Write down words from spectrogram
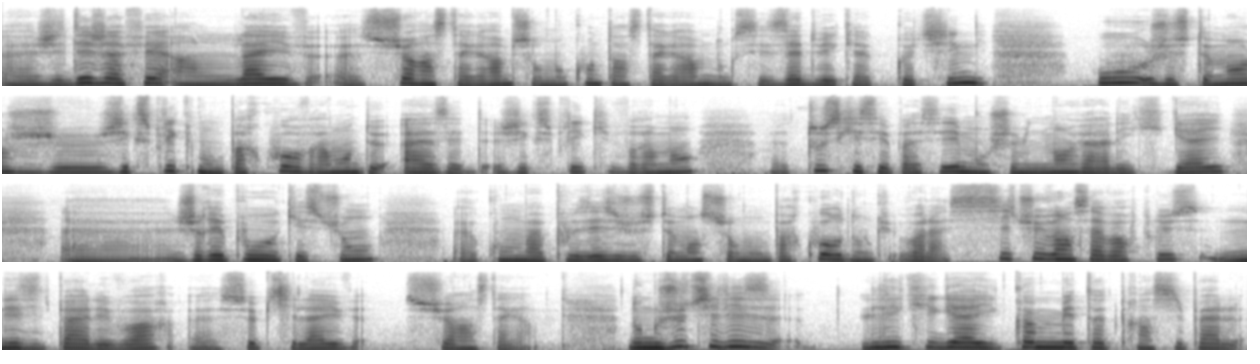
euh, j'ai déjà fait un live euh, sur Instagram, sur mon compte Instagram, donc c'est ZVK Coaching, où justement j'explique mon parcours vraiment de A à Z. J'explique vraiment euh, tout ce qui s'est passé, mon cheminement vers l'ikigai. Euh, je réponds aux questions euh, qu'on m'a posées justement sur mon parcours. Donc voilà, si tu veux en savoir plus, n'hésite pas à aller voir ce petit live sur Instagram. Donc j'utilise l'ikigai comme méthode principale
